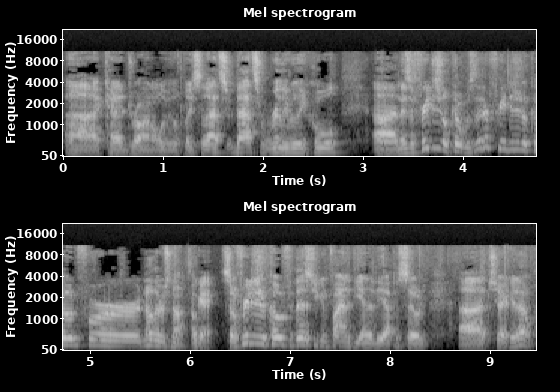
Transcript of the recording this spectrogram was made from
uh, kind of drawn all over the place. So that's that's really really cool. Uh, there's a free digital code. Was there a free digital code for? No, there's not. Okay, so free digital code for this you can find at the end of the episode. Uh, check it out.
